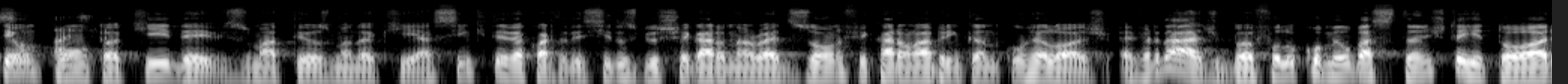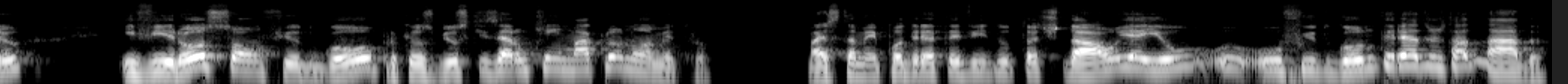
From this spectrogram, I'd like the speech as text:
tem um ponto isso. aqui, Davis, o Matheus manda aqui. Assim que teve a quarta descida, os Bills chegaram na red zone, ficaram lá brincando com o relógio. É verdade, Buffalo comeu bastante território e virou só um field goal porque os Bills quiseram queimar cronômetro. Mas também poderia ter vindo o touchdown e aí o, o, o field goal não teria adiantado nada.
